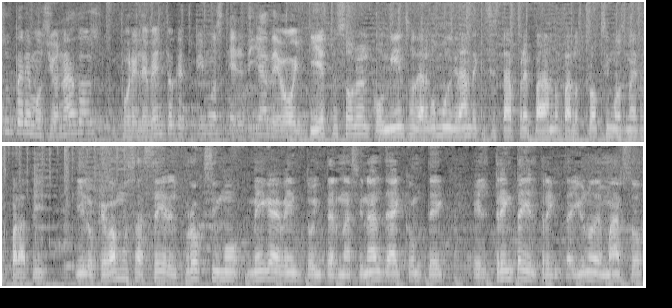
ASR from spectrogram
súper emocionados por el evento que tuvimos el día de hoy. Y esto es solo el comienzo de algo muy grande que se está preparando para los próximos meses para ti. Y lo que vamos a hacer el próximo mega evento internacional de ICOMTech el 30 y el 31 de marzo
